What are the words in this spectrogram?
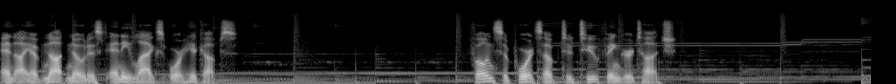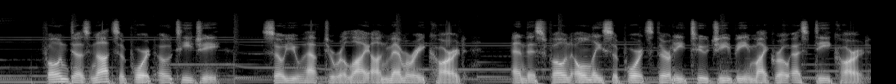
and I have not noticed any lags or hiccups. Phone supports up to 2 finger touch. Phone does not support OTG, so you have to rely on memory card, and this phone only supports 32GB micro SD card.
